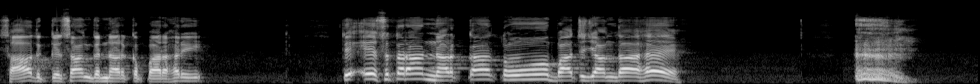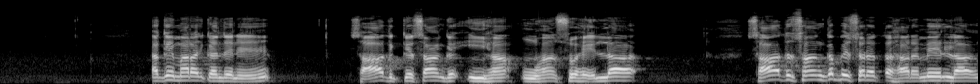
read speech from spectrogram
ਸਾਧ ਕੇ ਸੰਗ ਨਰਕ ਪਰ ਹਰੇ। ਤੇ ਇਸ ਤਰ੍ਹਾਂ ਨਰਕਾਂ ਤੋਂ ਬਚ ਜਾਂਦਾ ਹੈ। ਅੱਗੇ ਮਹਾਰਾਜ ਕਹਿੰਦੇ ਨੇ, ਸਾਧ ਕੇ ਸੰਗ ਈਹਾਂ ਊਹਾਂ ਸੁਹੇਲਾ, ਸਾਧ ਸੰਗ ਬਿਸਰਤ ਹਰ ਮੇਲਾ।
